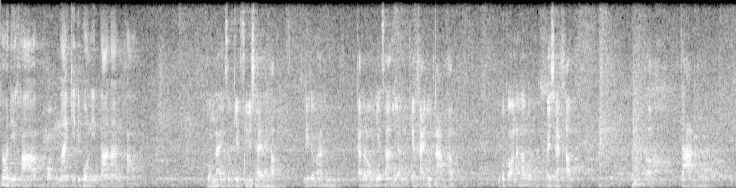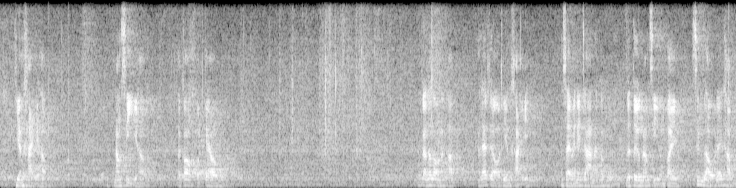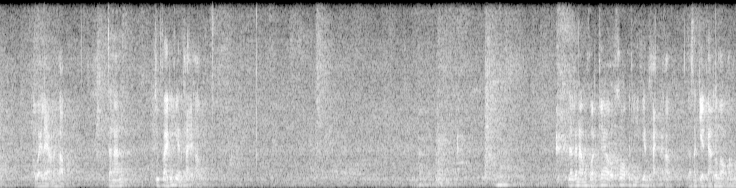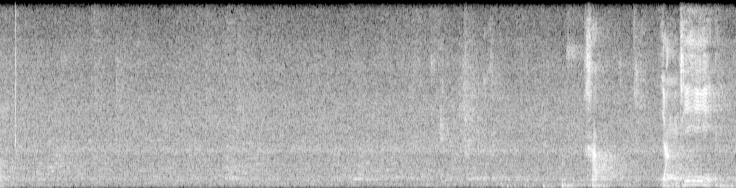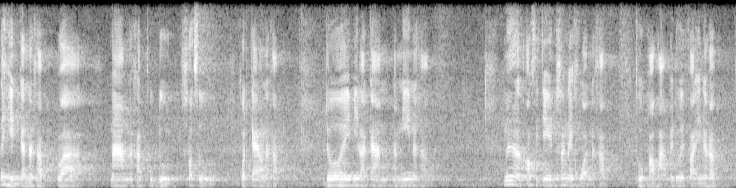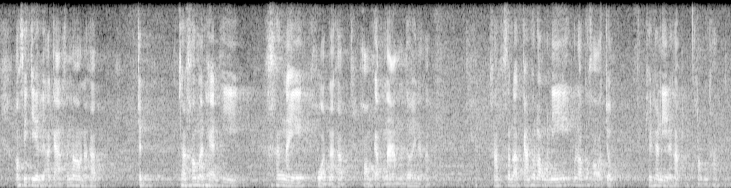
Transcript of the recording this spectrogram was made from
สวัสดีครับ ผมนายกิติพลอินตานันครับ ผมนายสุกิจศรีวิชัยนะครับ นี่จะมาทำการทดลองวิทยาศาสตร์เรื่องเทียนไขดูดน้ำครับ อุปกรณ์นะครับผมไฟแช็กครับ ก็จานนะครับผมเทียนไขครับ น้ำสีครับ แล้วก็ขวดแก้วครับผมทำการทดลองนะครับอันแรกคือเอาเทียนไขมาใส่ไว้ในจานนะครับผม แล้วเติมน้ำสีลงไป ซึ่งเราได้ทำ เอาไว้แล้วนะครับ จากนั้นจุดไฟที่เทียนไขครับ แล้วก็นำขวดแก้วครอบไปที่เทียนไขนะครับแล้วสังเกตการทดลองครับผมครับ อย่างที่ ได้เห็นกันนะครับว่าน้ำนะครับถูกดูดเข้าสู่ขวดแก้วนะครับ โดยมีหลักการดังนี้นะครับ เมื่อออกซิเจนข้างในขวดนะครับ ถูกเผาผลาญไปโดยไฟนะครับ ออกซิเจนหรืออากาศข้างนอกนะครับ จะจะเข้ามาแทนที่ข้างในขวดนะครับ พร้อมกับน้ำด้วยนะครับ ครับสำหรับการทดลองวันนี้พวกเราก็ขอจบเพียงเท่านี้นะครับ ขอบคุณครับ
